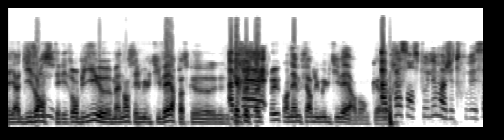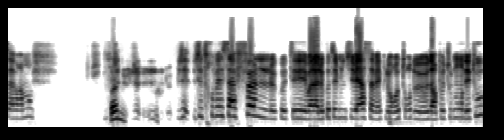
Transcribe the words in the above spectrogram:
il y dix ans, Oui. c'était les zombies. euh, maintenant, c'est le multivers parce que euh, quel que Après- soit le truc, on aime faire du multivers. Donc, euh, après sans spoiler moi j'ai trouvé ça vraiment j'ai trouvé ça fun le côté voilà le côté multiverse avec le retour de d'un peu tout le monde et tout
